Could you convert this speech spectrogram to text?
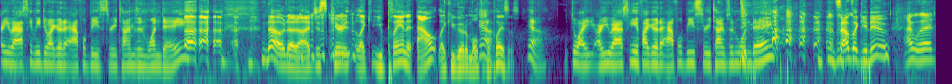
are you asking me? Do I go to Applebee's three times in one day? No, no, no. I just curious. Like you plan it out, like you go to multiple Yeah. places. Yeah. Do I? Are you asking if I go to Applebee's three times in one day? It Sounds like you do. I would.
